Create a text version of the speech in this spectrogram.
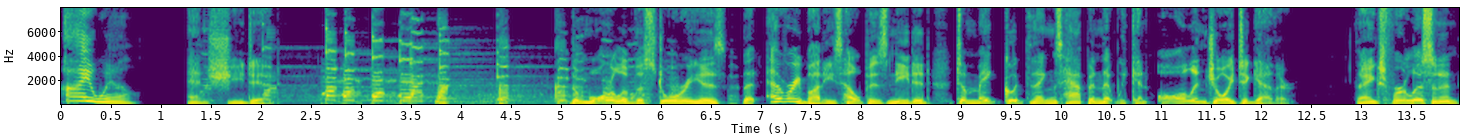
I will. And she did. The moral of the story is that everybody's help is needed to make good things happen that we can all enjoy together. Thanks for listening.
